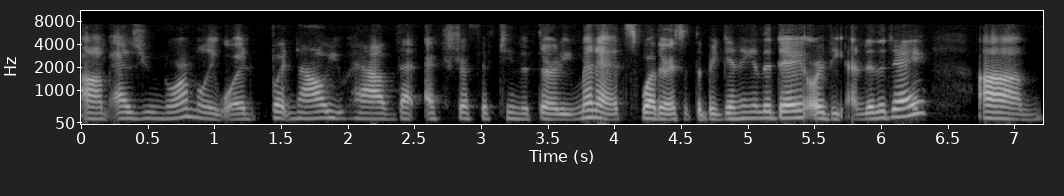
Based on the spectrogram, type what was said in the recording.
um, as you normally would, but now you have that extra 15 to 30 minutes, whether it's at the beginning of the day or the end of the day, um,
